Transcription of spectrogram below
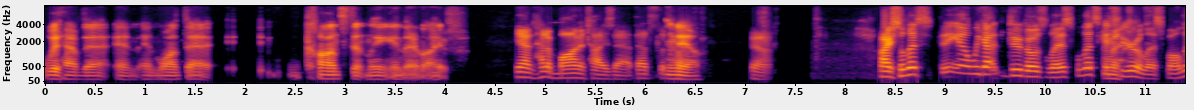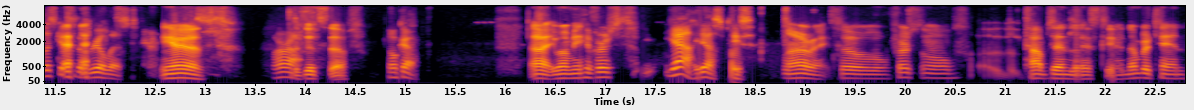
would have that and and want that constantly in their life. Yeah, and how to monetize that. That's the tough- Yeah. All right, so let's you know we got to do those lists, but let's get to your list, Mo. Let's get to the real list. Yes. All right. The good stuff. Okay. All right. You want me here first? Yeah. Yes, please. All right. So personal uh, top ten list here. Number ten,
